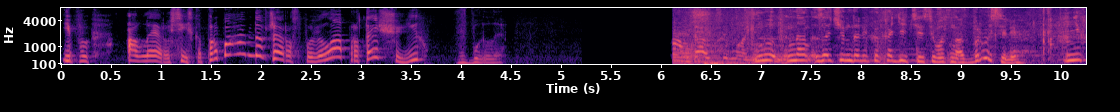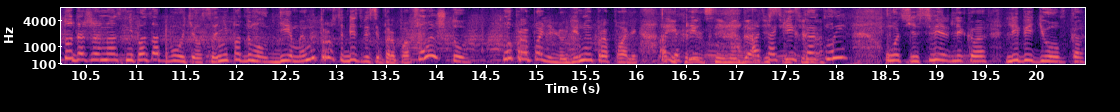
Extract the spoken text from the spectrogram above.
І, але російська пропаганда вже розповіла про те, що їх вбили. Ну, нам зачем далеко ходить, если вот нас бросили? Никто даже о нас не позаботился, не подумал, где мы. Мы просто без вести пропавшие. Ну и что? Ну пропали люди, ну и пропали. а и хрен с ними, да, а таких, действительно. как мы, вот здесь Свердликова, Лебедевка,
